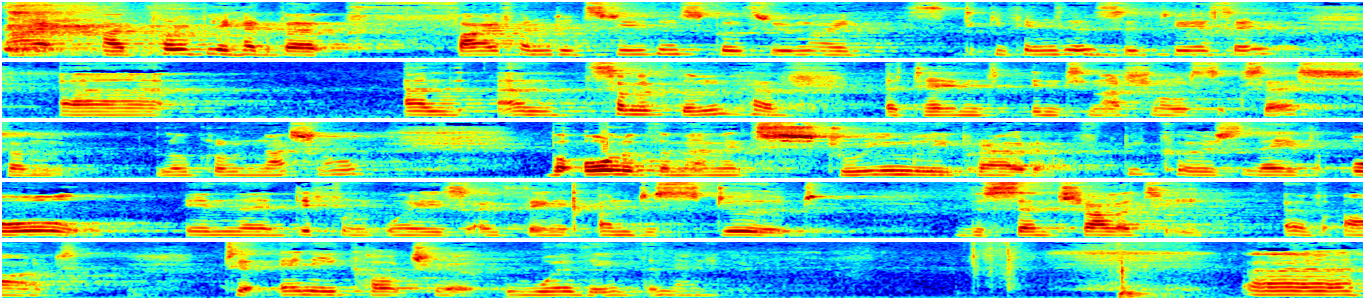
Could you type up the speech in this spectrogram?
I, I probably had about 500 students go through my sticky fingers at GSA. Uh, and, and some of them have attained international success, some local and national. But all of them I'm extremely proud of because they've all, in their different ways, I think, understood the centrality of art to any culture worthy of the name. Uh,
